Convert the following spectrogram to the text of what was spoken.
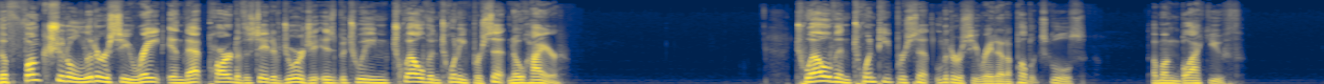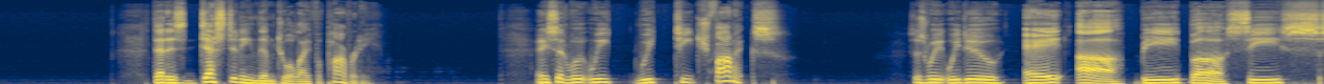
The functional literacy rate in that part of the state of Georgia is between 12 and 20 percent, no higher. 12 and 20 percent literacy rate out of public schools among black youth. That is destining them to a life of poverty. And he said, we, we, we teach phonics. Says we, we do A, A, B, B, C, S,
